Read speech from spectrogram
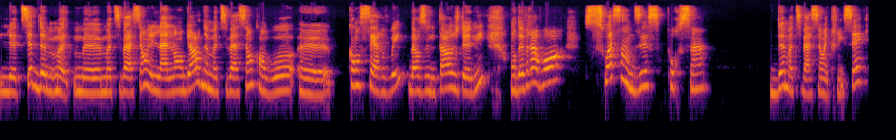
le type de motivation et la longueur de motivation qu'on va euh, conserver dans une tâche donnée, on devrait avoir 70% de motivation intrinsèque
